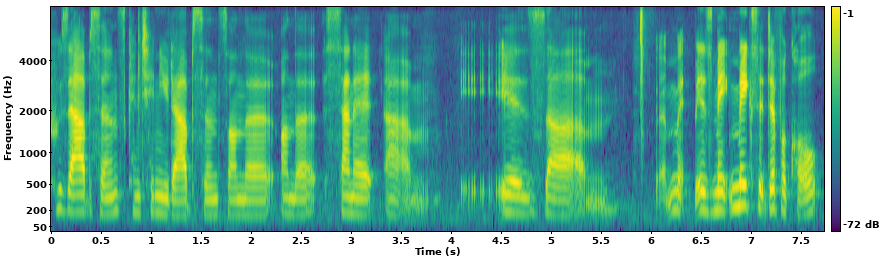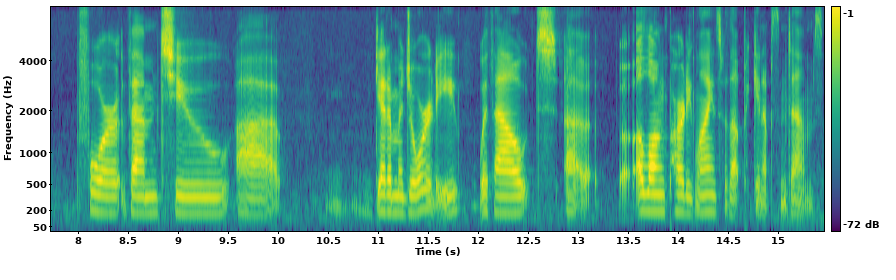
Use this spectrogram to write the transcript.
whose absence, continued absence on the on the Senate, um, is um, is ma- makes it difficult for them to uh, get a majority without uh, along party lines without picking up some Dems.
